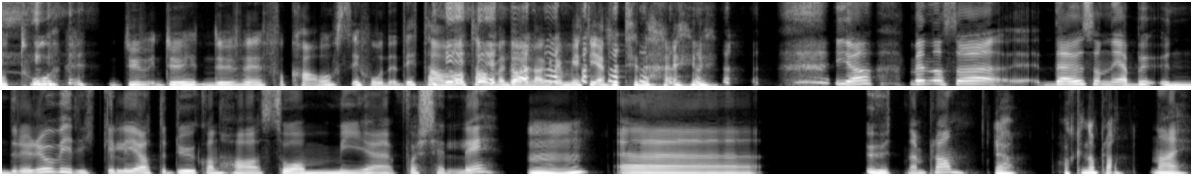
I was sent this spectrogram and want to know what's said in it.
Og to, du, du, du får kaos i hodet ditt av å ta med garnlageret mitt hjem til deg. Ja, men altså, det er jo sånn, jeg beundrer jo virkelig at du kan ha så mye forskjellig Mm. eh, uten en plan. Ja. Har ikke noen plan. Nei.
